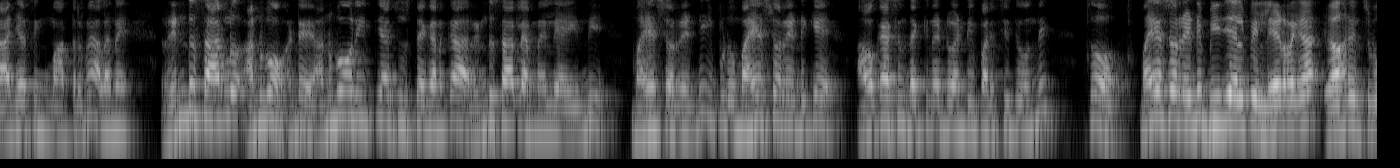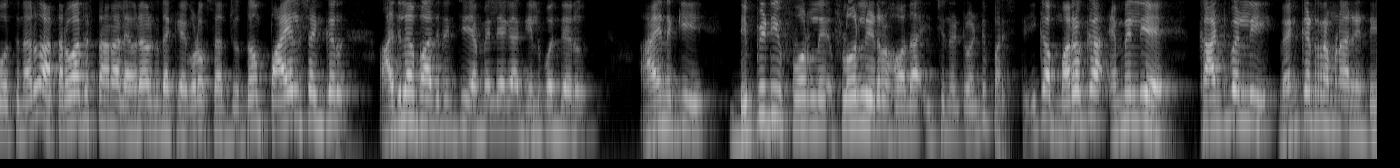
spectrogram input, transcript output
రాజాసింగ్ మాత్రమే. అలానే రెండు సార్లు అనుభవం అంటే అనుభవం రీత్యా చూస్తే కనుక రెండు సార్లు ఎమ్మెల్యే అయింది మహేశ్వర్ రెడ్డి. ఇప్పుడు మహేశ్వర్ రెడ్డికే అవకాశం దక్కినటువంటి పరిస్థితి ఉంది. సో మహేశ్వర్ రెడ్డి బీజేఎల్పీ లీడర్గా వ్యవహరించబోతున్నారు. ఆ తర్వాత స్థానాలు ఎవరెవరికి దక్కాయో కూడా ఒకసారి చూద్దాం. పాయల్ శంకర్ ఆదిలాబాద్ నుంచి ఎమ్మెల్యేగా గెలుపొందారు. ఆయనకి డిప్యూటీ ఫ్లోర్ లీ ఫ్లోర్ లీడర్ హోదా ఇచ్చినటువంటి పరిస్థితి. ఇక మరొక ఎమ్మెల్యే కాటిపల్లి వెంకటరమణారెడ్డి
